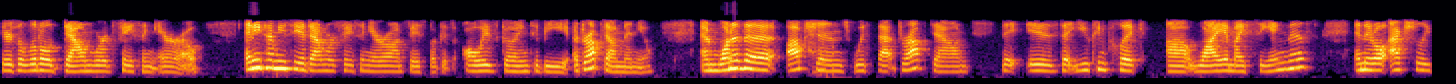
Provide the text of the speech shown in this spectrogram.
there's a little downward facing arrow. Anytime you see a downward facing arrow on Facebook, it's always going to be a drop down menu. And one of the options with that drop down that is that you can click uh, why am I seeing this? And it'll actually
